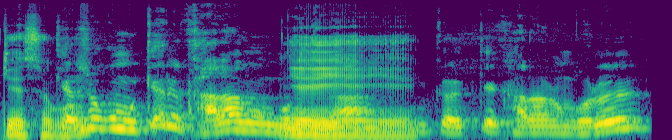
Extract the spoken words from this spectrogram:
깨소금. 깨소금은 깨를 갈아 놓은 겁니다. 예, 예, 예. 그러니까 깨 갈아 놓은 거를,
